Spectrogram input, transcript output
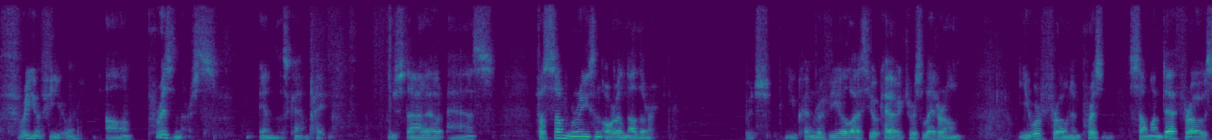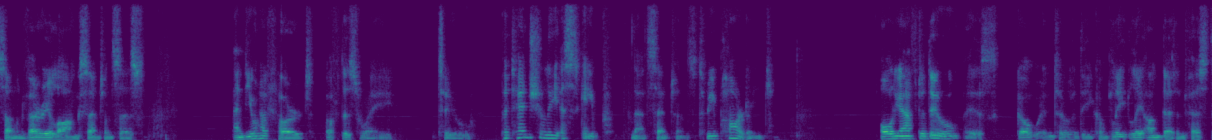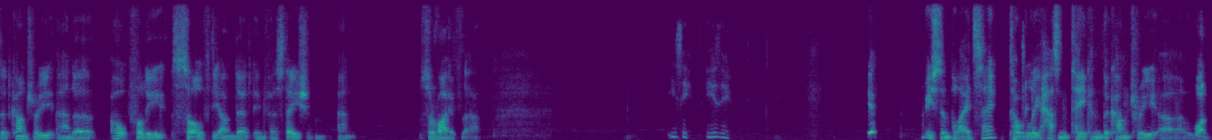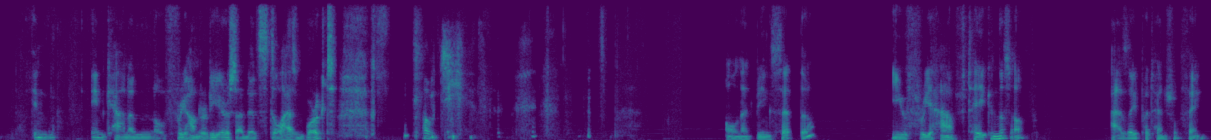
three of you are prisoners in this campaign. You start out as, for some reason or another, which you can reveal as your characters later on, you were thrown in prison. Some on death row, some on very long sentences. And you have heard of this way to potentially escape that sentence, to be pardoned all you have to do is go into the completely undead infested country and uh, hopefully solve the undead infestation and survive that. easy, easy. Yeah, Pretty simple, I'd say. Totally hasn't taken the country, uh, what, in in canon of 300 years and it still hasn't worked. Oh, jeez. All that being said, though, you three have taken this up as a potential thing.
